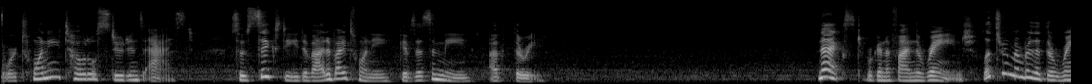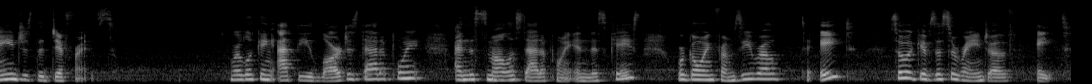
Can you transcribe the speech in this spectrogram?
there were 20 total students asked. So 60 divided by 20 gives us a mean of 3. Next, we're going to find the range. Let's remember that the range is the difference. We're looking at the largest data point and the smallest data point. In this case, we're going from 0 to 8, so it gives us a range of 8.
